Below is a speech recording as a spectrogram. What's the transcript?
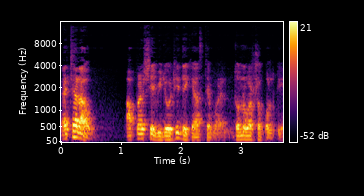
এছাড়াও আপনারা সেই ভিডিওটি দেখে আসতে পারেন। ধন্যবাদ সকলকে।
